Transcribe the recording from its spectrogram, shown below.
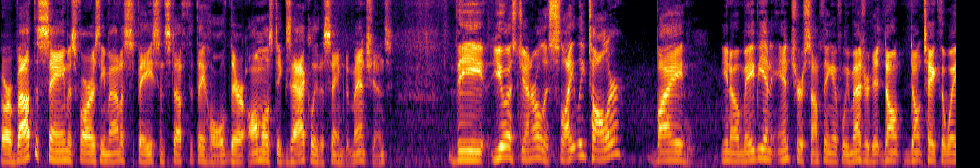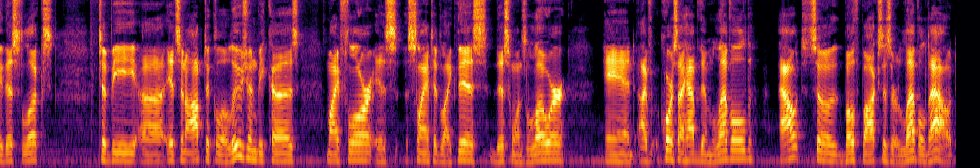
are about the same as far as the amount of space and stuff that they hold. They're almost exactly the same dimensions. The US General is slightly taller by, you know, maybe an inch or something if we measured it. Don't don't take the way this looks to be uh, it's an optical illusion because my floor is slanted like this. This one's lower and I've of course I have them leveled out so both boxes are leveled out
